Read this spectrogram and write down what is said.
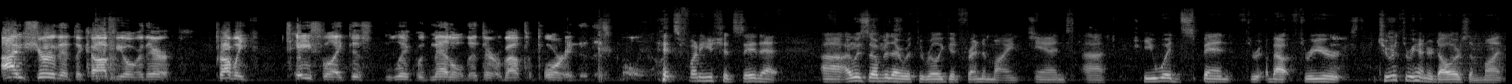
I'm sure that the coffee over there probably tastes like this liquid metal that they're about to pour into this bowl. It's funny you should say that. Uh, I was over there with a really good friend of mine, and uh, he would spend th- about three or two or three hundred dollars a month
